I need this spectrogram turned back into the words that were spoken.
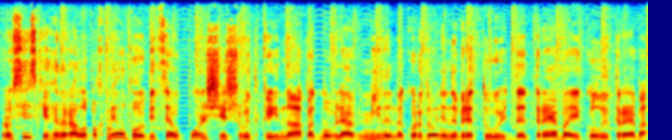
Російський генерал Опахмел пообіцяв Польщі швидкий напад. Мовляв, міни на кордоні не врятують, де треба і коли треба.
